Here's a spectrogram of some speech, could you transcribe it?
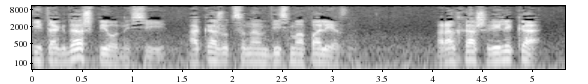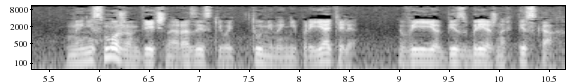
и тогда шпионы сии окажутся нам весьма полезны. Радхаш велика, мы не сможем вечно разыскивать Тумина неприятеля в ее безбрежных песках.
